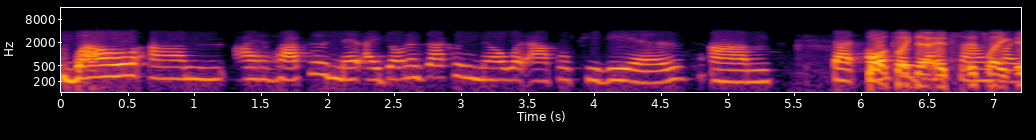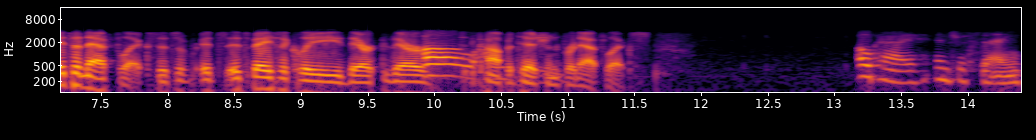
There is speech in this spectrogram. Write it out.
Well, um, I have to admit I don't exactly know what Apple TV is. Um, that Well, it's like that. It's it's sound like, it's a Netflix. It's a it's it's basically their their Oh, competition for Netflix. Okay, interesting.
